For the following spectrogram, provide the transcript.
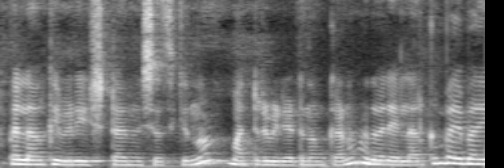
അപ്പോൾ എല്ലാവർക്കും ഈ വീഡിയോ ഇഷ്ടമെന്ന് വിശ്വസിക്കുന്നു. മറ്റൊരു വീഡിയോ ആയിട്ട് നമുക്ക് കാണാം. അതുവരെ എല്ലാവർക്കും ബൈ ബൈ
